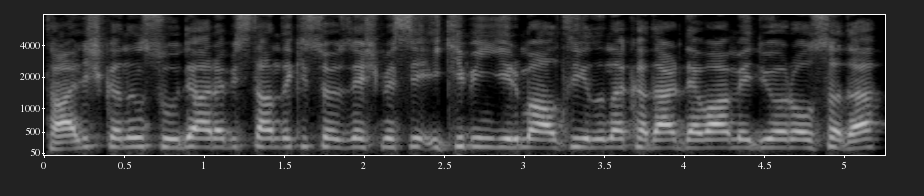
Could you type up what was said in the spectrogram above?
Talişka'nın Suudi Arabistan'daki sözleşmesi 2026 yılına kadar devam ediyor olsa da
